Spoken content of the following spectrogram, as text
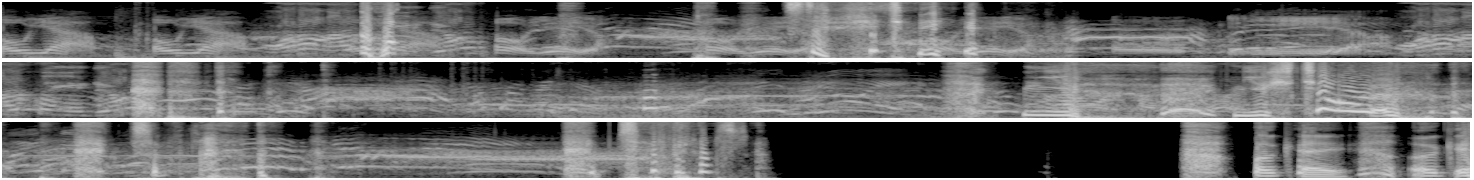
Oh yeah. Oh yeah. What on earth are you doing? Oh yeah. Oh yeah. Co się dzieje? Oh yeah. Oh yeah. Nie, nie chciałem! Przepraszam. Przepraszam. Okej, okej.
